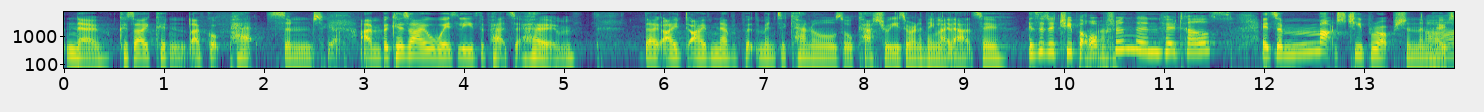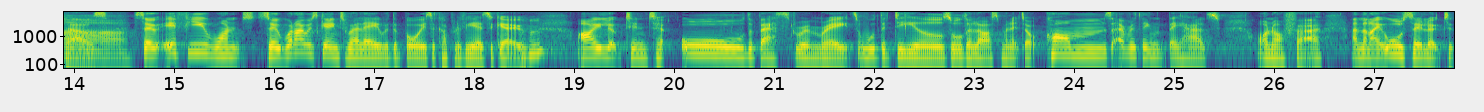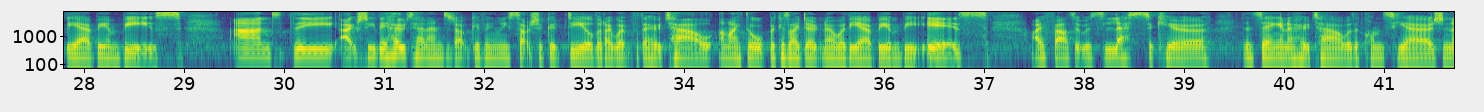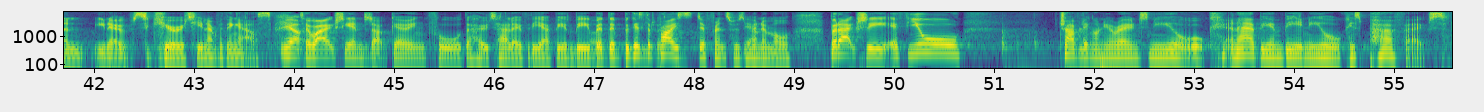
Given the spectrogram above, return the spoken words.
No, because I couldn't. I've got pets, and Yeah. um, because I always leave the pets at home, they, I, I've never put them into kennels or catteries or anything like that. So Is it a cheaper option than hotels? It's a much cheaper option than hotels. Ah. So if you want, so when I was going to LA with the boys a couple of years ago, Mm-hmm. I looked into all the best room rates, all the deals, all the lastminute.coms, everything that they had on offer. And then I also looked at the Airbnbs. And the actually the hotel ended up giving me such a good deal that I went for the hotel. And I thought because I don't know where the Airbnb is, I felt it was less secure than staying in a hotel with a concierge and then you know security and everything else. Yeah. So I actually ended up going for the hotel over the Airbnb, oh, but the, because the price difference was Yeah. minimal. But actually, if you're traveling on your own to New York, an Airbnb in New York is perfect.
